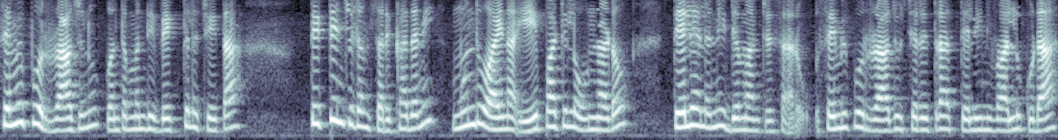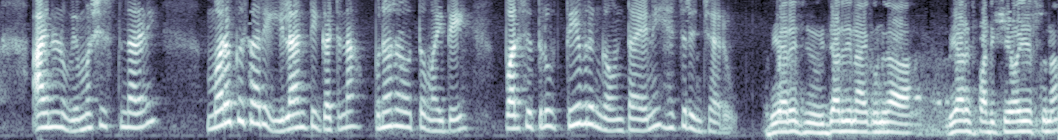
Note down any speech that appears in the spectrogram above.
సెమిపూర్ రాజును కొంతమంది వ్యక్తుల చేత తిట్టించడం సరికాదని ముందు ఆయన ఏ పార్టీలో ఉన్నాడో తెలియాలని డిమాండ్ చేశారు. సెమిపూర్ రాజు చరిత్ర తెలియని వాళ్ళు కూడా ఆయనను విమర్శిస్తున్నారని మరొకసారి ఇలాంటి ఘటన పునరావృతం అయితే పరిస్థితులు తీవ్రంగా ఉంటాయని హెచ్చరించారు. బీఆర్ఎస్ విద్యార్థి నాయకునిగా బీఆర్ఎస్ పార్టీకి సేవ చేసుకున్నా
